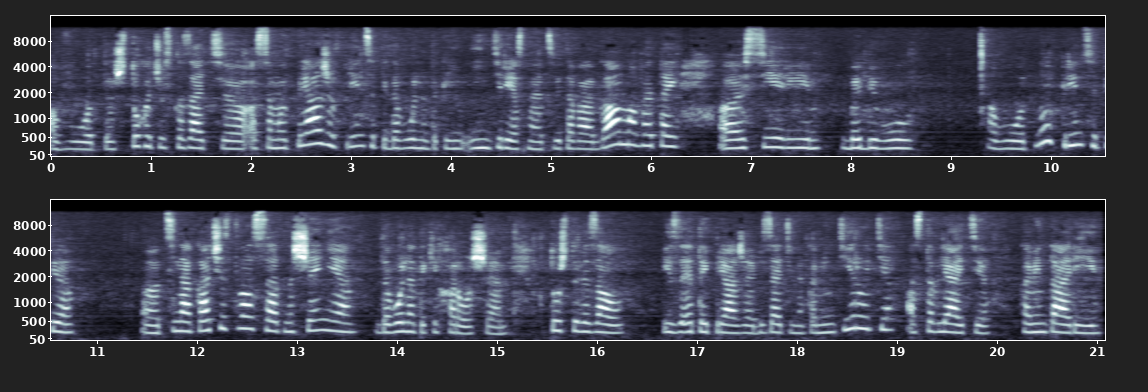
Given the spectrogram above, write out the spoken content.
Вот. Что хочу сказать э, о самой пряже. В принципе, довольно таки интересная цветовая гамма в этой э, серии Baby Wool. Вот. Ну, в принципе, э, цена-качество, соотношение довольно-таки хорошее. Кто что вязал из этой пряжи, обязательно комментируйте, оставляйте комментарии,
